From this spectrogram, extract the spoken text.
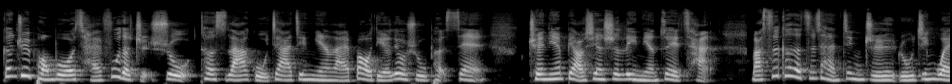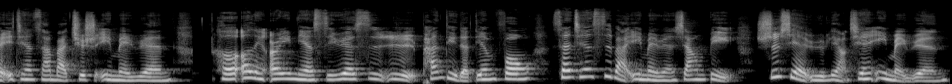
根据彭博财富的指数，特斯拉股价今年来暴跌六十五 percent，全年表现是历年最惨。马斯克的资产净值如今为一千三百七十亿美元，和二零二一年十一月四日攀底的巅峰三千四百亿美元相比，失血逾两千亿美元。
